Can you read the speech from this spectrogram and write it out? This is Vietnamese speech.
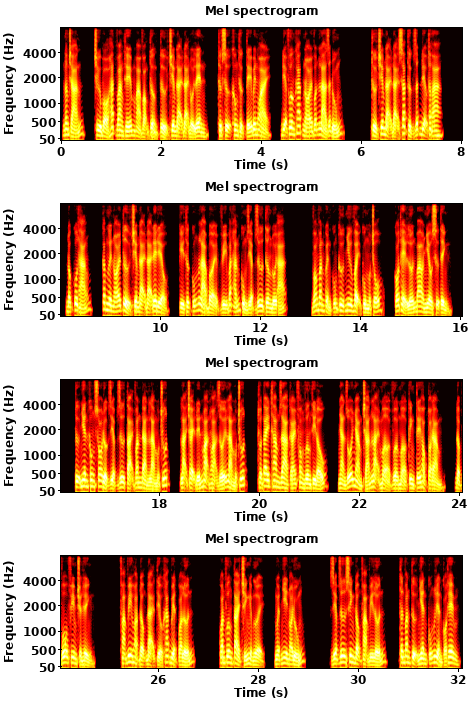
Nâm chán, trừ bỏ hát vang thế mà vọng tưởng tử chiêm đại đại nổi lên, thực sự không thực tế bên ngoài, địa phương khác nói vẫn là rất đúng. Tử chiêm đại đại xác thực rất điệu thấp a. Độc cô tháng các ngươi nói tử chiêm đại đại đê điều, kỳ thực cũng là bởi vì bắt hắn cùng diệp dư tương đối á vong văn quyển cũng cứ như vậy cùng một chỗ, có thể lớn bao nhiêu sự tình. Tự nhiên không so được diệp dư tại văn đàn làm một chút, lại chạy đến mạng họa giới làm một chút, thuận tay tham gia cái phong vương thi đấu, nhàn rỗi nhàm chán lại mở vừa mở kinh tế học tọa đàm, đập vô phim truyền hình. Phạm vi hoạt động đại tiểu khác biệt quá lớn. Quan phương tài chính nghiệp người, nguyệt nhi nói đúng. Diệp dư sinh động phạm vi lớn, thân văn tự nhiên cũng liền có thêm.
